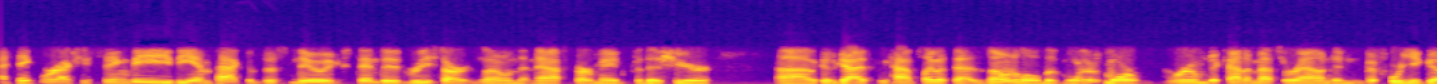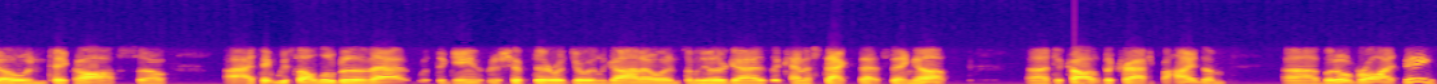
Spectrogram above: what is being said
I think we're actually seeing the the impact of this new extended restart zone that NASCAR made for this year. Uh, because guys can kind of play with that zone a little bit more. There's more room to kind of mess around and before you go and take off. So I think we saw a little bit of that with the gamesmanship there with Joey Logano and some of the other guys that kind of stacked that thing up uh, to cause the crash behind them. Uh, but overall, I think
